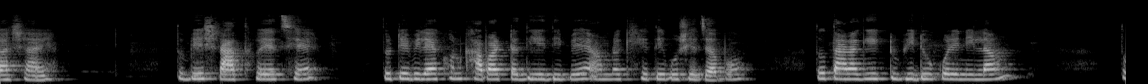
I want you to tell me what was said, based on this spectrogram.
বাসায়। তো বেশ রাত হয়েছে, তো টেবিলে এখন খাবারটা দিয়ে দিবে, আমরা খেতে বসে যাব। তো তার আগে একটু ভিডিও করে নিলাম। তো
